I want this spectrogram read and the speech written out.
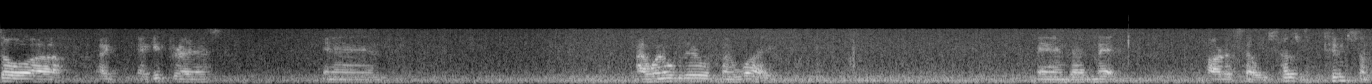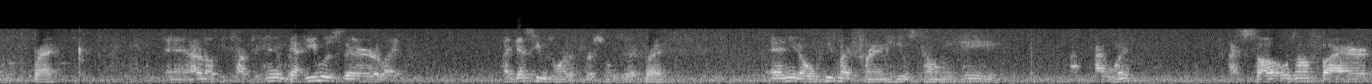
So uh, I, I get dressed and I went over there with my wife and I met Araceli's husband, Tim Summerly. Right. And I don't know if you talked to him, but he was there like, I guess he was one of the first ones there. Right. And you know, he's my friend. He was telling me, hey, I I went, I saw it was on fire.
